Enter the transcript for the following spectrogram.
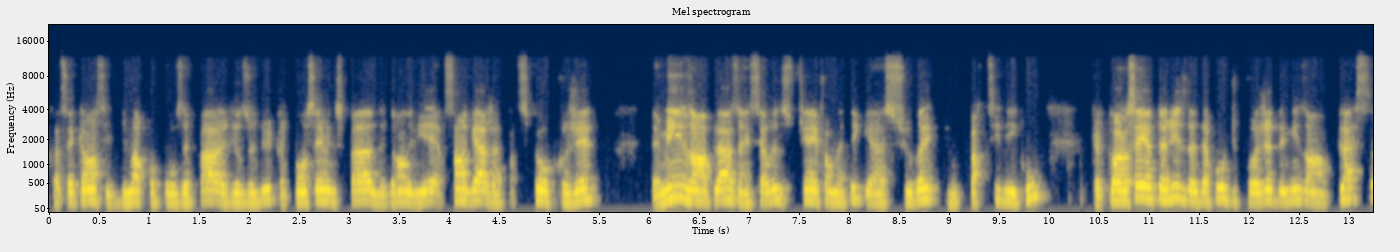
Conséquence, il est dûment proposé par et résolu que le Conseil municipal de Grande-Rivière s'engage à participer au projet de mise en place d'un service de soutien informatique et à assurer une partie des coûts, que le Conseil autorise le dépôt du projet de mise en place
